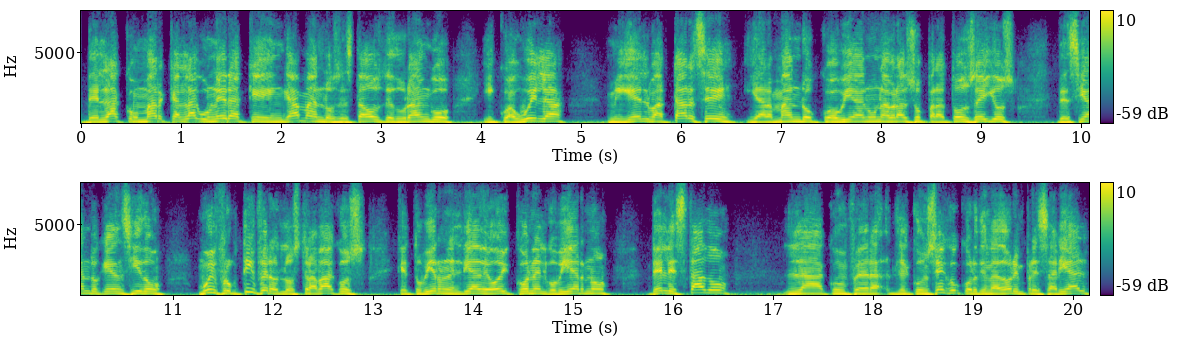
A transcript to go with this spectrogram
de la comarca lagunera que engaman los estados de Durango y Coahuila, Miguel Batarse y Armando Cobian. Un abrazo para todos ellos, deseando que hayan sido muy fructíferos los trabajos que tuvieron el día de hoy con el gobierno del estado, la del Consejo Coordinador Empresarial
